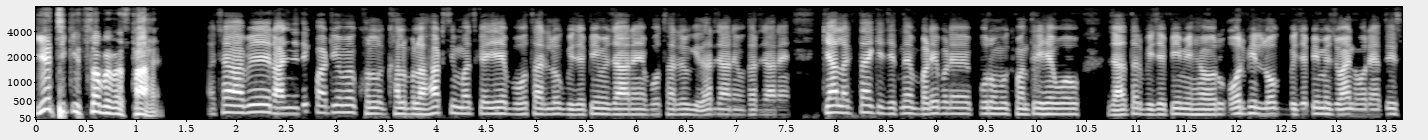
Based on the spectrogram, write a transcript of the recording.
ये चिकित्सा व्यवस्था है। अच्छा, अभी राजनीतिक पार्टियों में खुल खलबलाहट सी मच गई है, बहुत सारे लोग बीजेपी में जा रहे हैं, बहुत सारे लोग इधर जा रहे हैं, उधर जा रहे हैं। क्या लगता है कि जितने बड़े-बड़े पूर्व मुख्यमंत्री हैं, वो ज़्यादातर बीजेपी में हैं और और भी लोग बीजेपी में ज्वाइन हो रहे हैं, तो इस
